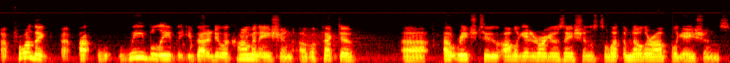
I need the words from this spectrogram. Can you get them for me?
uh, for one thing, uh, uh, we believe that you've got to do a combination of effective uh, outreach to obligated organizations to let them know their obligations.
